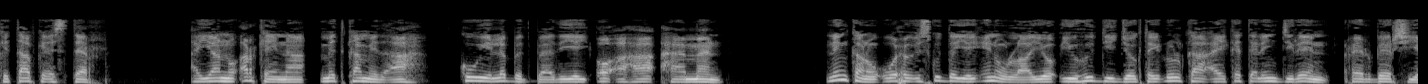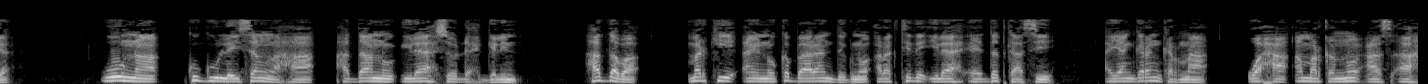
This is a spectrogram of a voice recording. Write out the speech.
kitaabka ester ayaannu arkaynaa mid ka mid ah kuwii la badbaadiyey oo ahaa haamaan. Ninkanu wuxuu isku dayey inuu laayo yuhuuddii joogtay dhulka ay ka talin jireen reer bershiya wuuna ku guulaysan lahaa haddaannu ilaah soo dhex gelin haddaba markii aynu ka baaraan degno aragtida ilaah ee dadkaasi ayaan garan karnaa waxaa amarka noocaas ah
